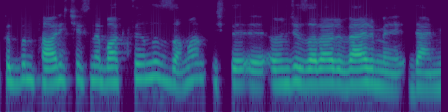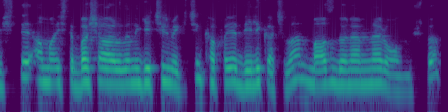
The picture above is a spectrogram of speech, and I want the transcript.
tıbbın tarihçesine baktığınız zaman işte e, önce zarar verme denmişti ama işte baş ağrılarını geçirmek için kafaya delik açılan bazı dönemler olmuştu.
